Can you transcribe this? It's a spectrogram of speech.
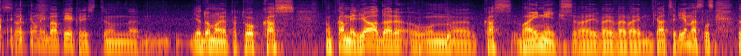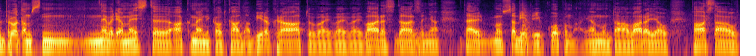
es varu pilnībā piekrist. Un, ja domājot par to, kas un kam ir jādara, un uh, kas vainīgs vai, vai, vai, vai kāds ir iemesls, tad, protams, nevar jau mest uh, akmeni kaut kādā birokrātu vai, vai, vai varas dārziņā. Tā ir mūsu sabiedrība kopumā. Ja? Un tā vara jau pārstāv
